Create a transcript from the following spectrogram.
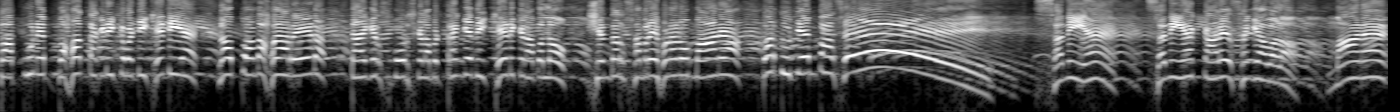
ਬਾਪੂ ਨੇ ਬਹੁਤ ਤਕੜੀ ਕਬੱਡੀ ਖੇਡੀ ਹੈ। ਲਓ, ਪਾਉਂਦਾ ਹੋਇਆ ਰੇਡ ਟਾਈਗਰ ਸਪੋਰਟਸ ਕਲੱਬ, ਟਰੰਗੇ ਦੀ ਖੇਡ ਕਲੱਬ ਵੱਲੋਂ। ਸ਼ਿੰਦਰ ਸਮਰੇ ਹੁਣਾਂ ਨੂੰ ਆ ਪਰ ਦੂਜੇ ਪਾਸੇ ਸਨੀ ਹੈ ਸਨੀ ਹੈ ਕਾਲੇ ਸੰਗਿਆ ਵਾਲਾ। ਮਾਣ ਹੈ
